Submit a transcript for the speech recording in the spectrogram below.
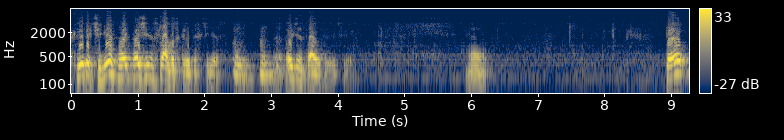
скрытых чудес, но очень слабо скрытых чудес. Очень слабо скрытых чудес. То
